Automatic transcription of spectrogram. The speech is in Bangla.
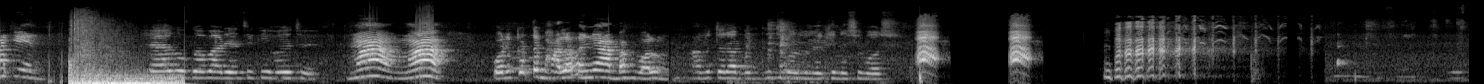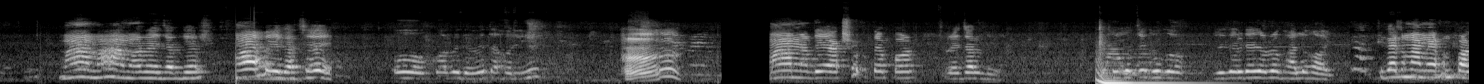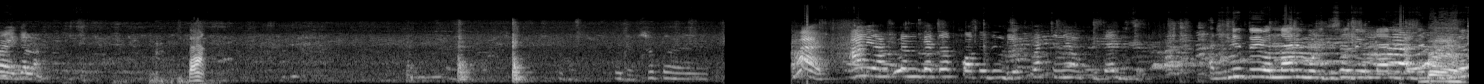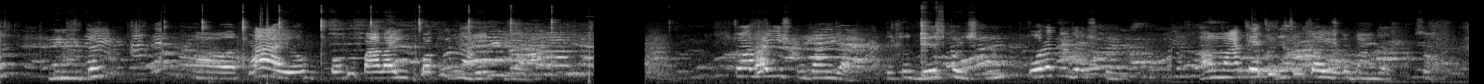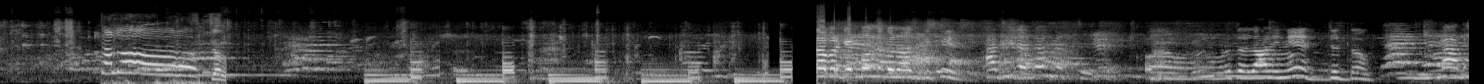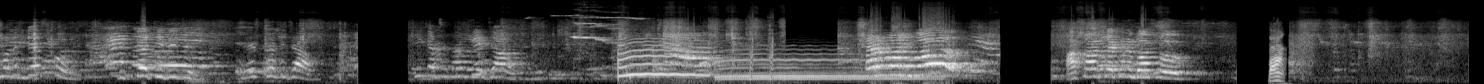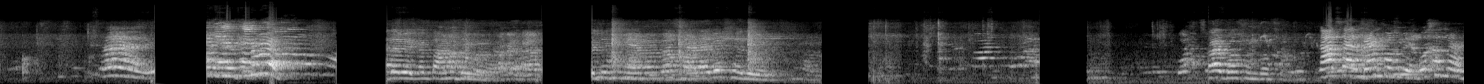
নাকি হ্যাঁ কি হয়েছে? মা মা পরীক্ষাতে ভালো হয়নি আব্বাকে বলো। আমি তোর আব্বাকে কিছু বলব না, এখানে এসে বস। মা মা আমার রেজাল্ট দিয়ে মা হয়ে গেছে। ও কবে দেবে তাহলে? মা আমাদের এক সপ্তাহ পর রেজাল্ট দেবে। ঠিক আছে রেজাল্টটা যেন ভালো হয়। ঠিক আছে মা আমি এখন পড়াই গেলাম। ভাই আমি আসলেন তো কতদিন দেখতে পাচ্ছি না কোথায় দিছে আজকে তুই অন্যান্য মরে দিছে তুই অন্যান্য দেখতে দিছে দিল্লিতে। ও, তাই ও ওকে পাড়াই কতদিন দেখতে চল ভাই স্কুল গান যায় তো তোর দেশ স্কুল? তোরা তো দেশ আমার মাকে দিয়েছে চল চলো। আবার গেট বন্ধ করে আজকে কি আজকে আমরা তো জানি নি তোমাদের খালি যাও। ঠিক আছে তাহলে যাও। আসো আসো এখানে বসো। স্যার বসুন বসুন না স্যার ম্যাম বসবে বসুন ম্যাম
